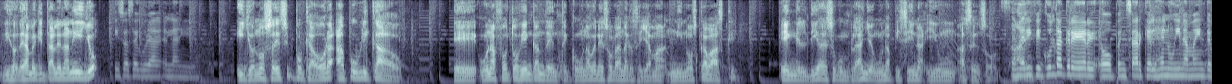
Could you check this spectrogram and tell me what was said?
Dijo, déjame quitarle el anillo. Hizo asegurar el anillo. Y yo no sé si, porque ahora ha publicado eh, unas fotos bien candentes con una venezolana que se llama Ninosca Vázquez en el día de su cumpleaños en una piscina y un ascensor. Se me dificulta creer o pensar que él genuinamente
